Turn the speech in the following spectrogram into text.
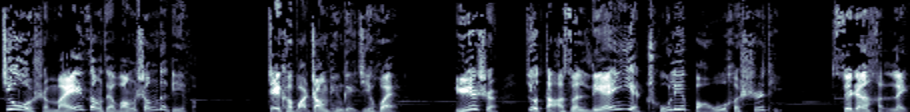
就是埋葬在王生的地方，这可把张平给急坏了。于是就打算连夜处理宝物和尸体。虽然很累，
